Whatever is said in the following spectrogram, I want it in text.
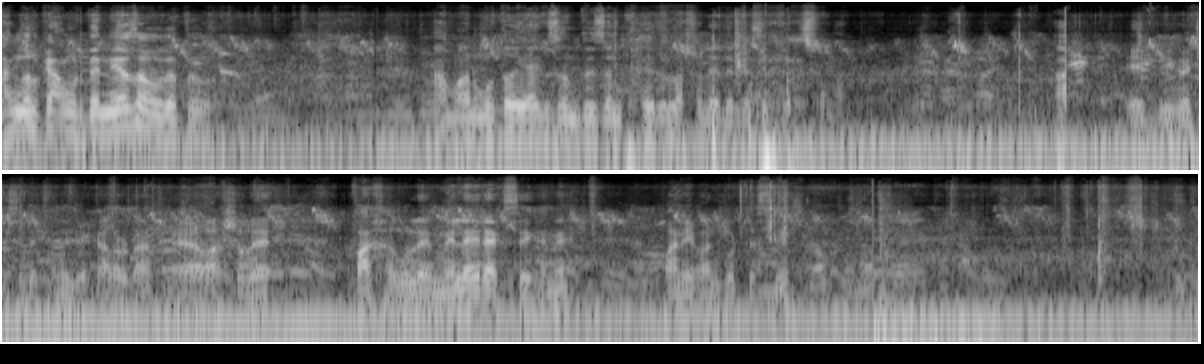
আঙ্গুল কামড়তে নিয়ে যাব কত আমার মতো একজন দুইজন খাইরুল আসলে এদের কাছে কিচ্ছু না। এই দিক হইতেছে দেখেন যে কালোটা। আসলে পাখাগুলো মেলাই রাখছে এখানে পানি পান করতেছে। কিন্তু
